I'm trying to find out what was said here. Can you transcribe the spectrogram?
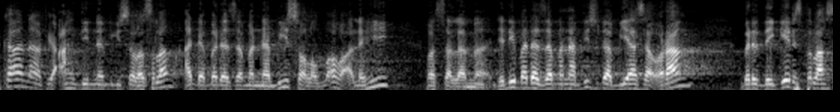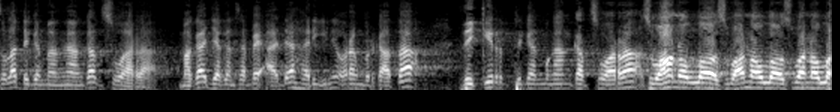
karena fi ahdi Nabi sallallahu alaihi wasallam ada pada zaman Nabi sallallahu alaihi wasallam. Jadi pada zaman Nabi sudah biasa orang berzikir setelah salat dengan mengangkat suara. Maka jangan sampai ada hari ini orang berkata zikir dengan mengangkat suara subhanallah subhanallah subhanallah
